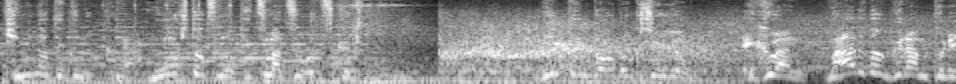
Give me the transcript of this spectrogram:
君のテクニックがもう一つの結末を作る。任天堂 64F1 ワールドグランプリ。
